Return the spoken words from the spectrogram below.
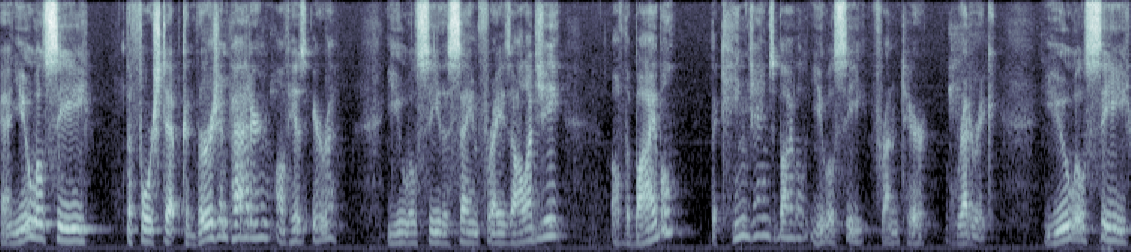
And you will see the four step conversion pattern of his era. You will see the same phraseology of the Bible, the King James Bible. You will see frontier rhetoric. You will see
